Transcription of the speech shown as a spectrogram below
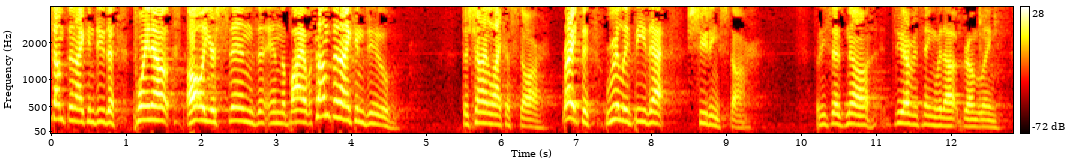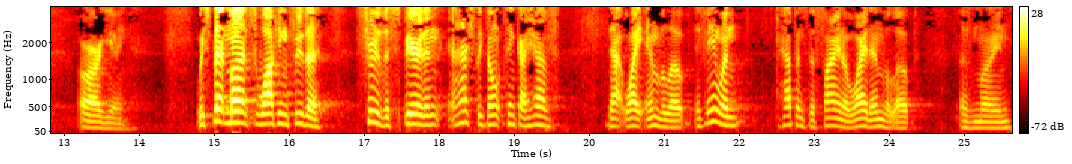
something I can do to point out all your sins in the Bible. Something I can do to shine like a star, right? To really be that shooting star. But he says, no, do everything without grumbling or arguing. We spent months walking through the fruit of the Spirit, and I actually don't think I have that white envelope. If anyone happens to find a white envelope of mine,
